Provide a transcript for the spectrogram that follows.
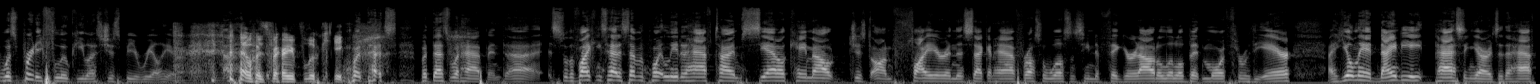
was pretty fluky. Let's just be real here. it was very fluky. but that's but that's what happened. Uh, so the Vikings had a seven point lead at halftime. Seattle came out just on fire in the second half. Russell Wilson seemed to figure it out a little bit more through the air. Uh, he only had 98 passing yards at the half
